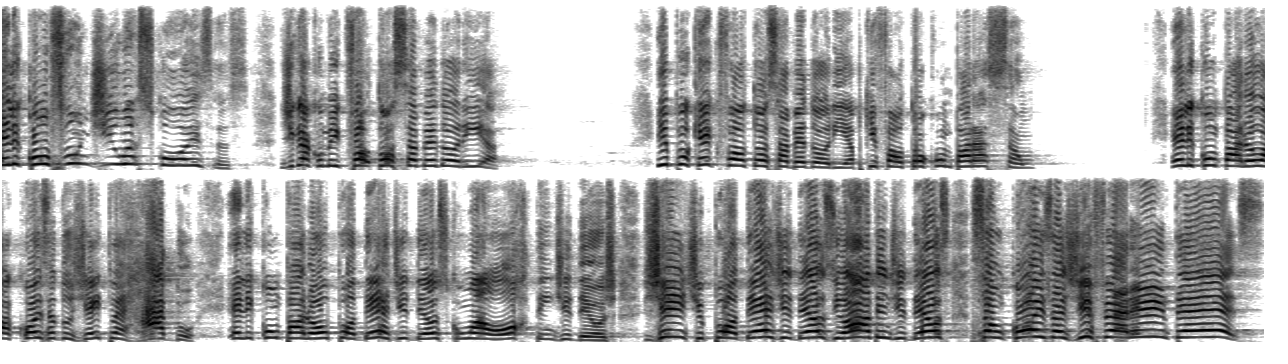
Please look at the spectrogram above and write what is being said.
ele confundiu as coisas. Diga comigo, faltou sabedoria. E por que, que faltou sabedoria? Porque faltou comparação. Ele comparou a coisa do jeito errado. Ele comparou o poder de Deus com a ordem de Deus. Gente, poder de Deus e ordem de Deus são coisas diferentes.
